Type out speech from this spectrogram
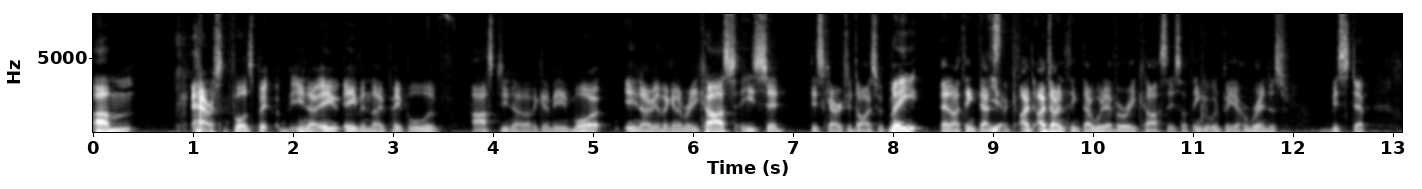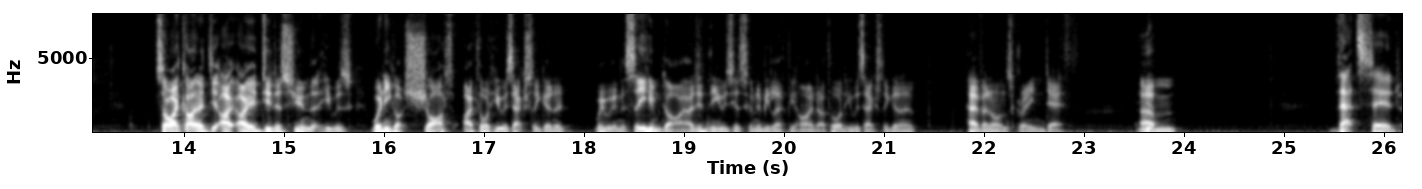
Um, Harrison Ford's, be- you know, even though people have asked, you know, are there going to be more, you know, are they going to recast? He said this character dies with me, and I think that's Yeah. the. I, I don't think they would ever recast this. I think it would be a horrendous misstep. So I kind of I, I did assume that he was when he got shot. I thought he was actually going to we were going to see him die. I didn't think he was just going to be left behind. I thought he was actually going to have an on-screen death. Um, that said,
